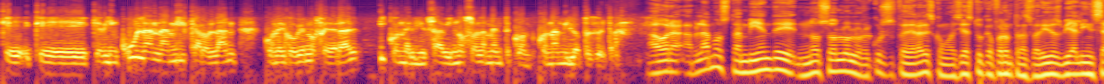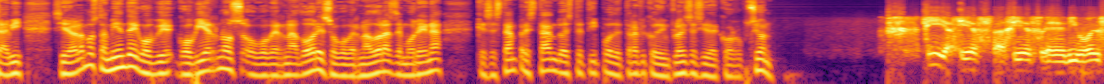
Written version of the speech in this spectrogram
que, que, que vinculan a Mil Carolán con el gobierno federal y con el INSABI, no solamente con, con Andy López Beltrán. Ahora, hablamos también de no solo los recursos federales, como decías tú, que fueron transferidos vía el INSABI, sino hablamos también de gobi- gobiernos o gobernadores o gobernadoras de Morena que se están prestando a este tipo de tráfico de influencias y de corrupción. Sí, así es, así es, eh, digo, es,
